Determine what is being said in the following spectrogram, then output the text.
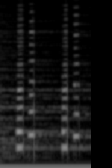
Thank you.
